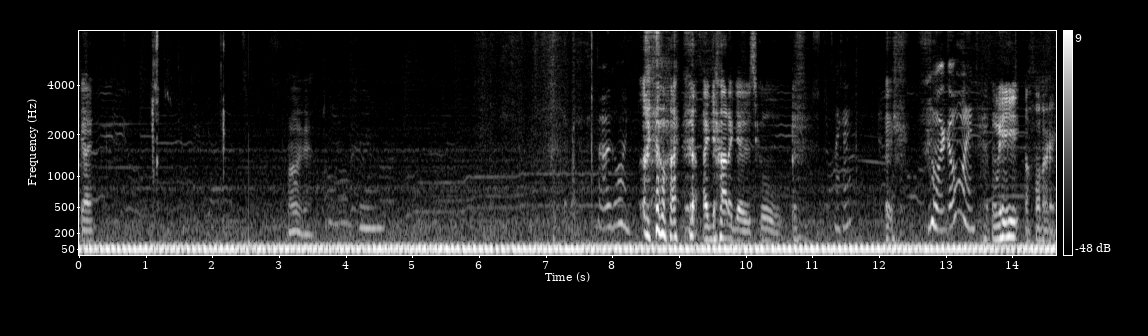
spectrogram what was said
Okay. Okay. Where are we going? I gotta go to school. Okay. We're going. we are.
